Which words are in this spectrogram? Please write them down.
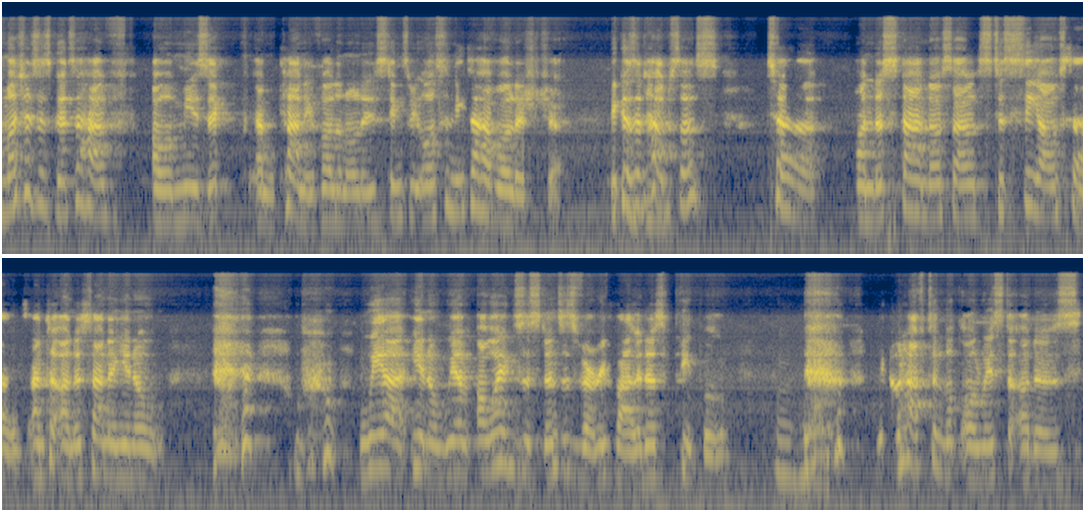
much as it's good to have our music and carnival and all these things, we also need to have our literature because it helps us to understand ourselves, to see ourselves, and to understand that you know we are, you know, we have our existence is very valid as people. Mm-hmm. we don't have to look always to others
